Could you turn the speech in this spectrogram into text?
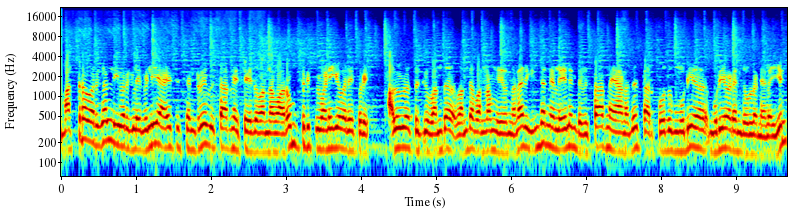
மற்றவர்கள் இவர்களை வெளியே அழைத்து சென்று விசாரணை செய்து வந்தவாறும் திருப்பி வணிக வரித்துறை அலுவலகத்துக்கு வந்த வந்த வண்ணம் இருந்தனர். இந்த நிலையில் இந்த விசாரணையானது தற்போது முடிய முடிவடைந்துள்ள நிலையில்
